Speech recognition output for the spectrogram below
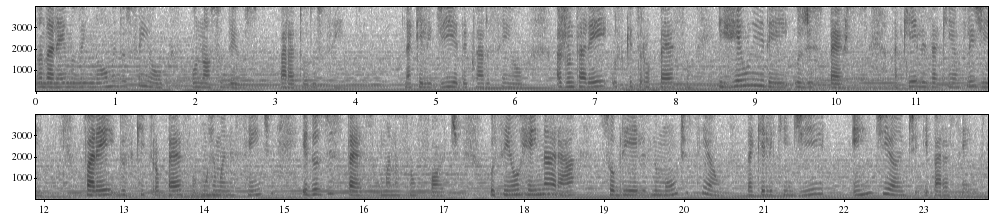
andaremos em nome do Senhor, o nosso Deus, para todo sempre. Naquele dia, declara o Senhor, ajuntarei os que tropeçam e reunirei os dispersos, aqueles a quem afligi. Farei dos que tropeçam um remanescente e dos dispersos uma nação forte. O Senhor reinará sobre eles no monte Sião, daquele que em diante e para sempre.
